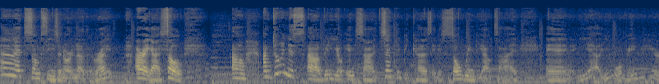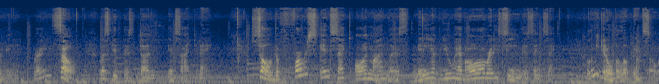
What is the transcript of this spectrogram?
uh, at some season or another right? All right guys so um, I'm doing this uh, video inside simply because it is so windy outside and yeah, you will be able to hear me, right? So let's get this done inside today. So the first insect on my list, many of you have already seen this insect. Let me get over a little bit so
